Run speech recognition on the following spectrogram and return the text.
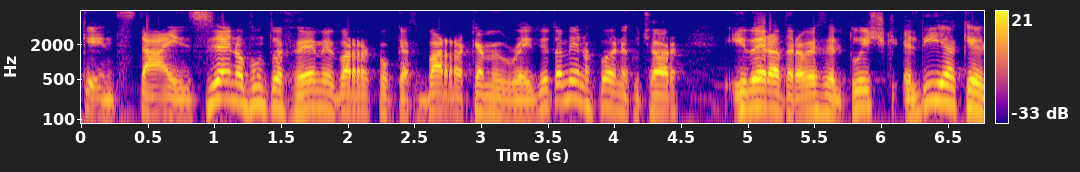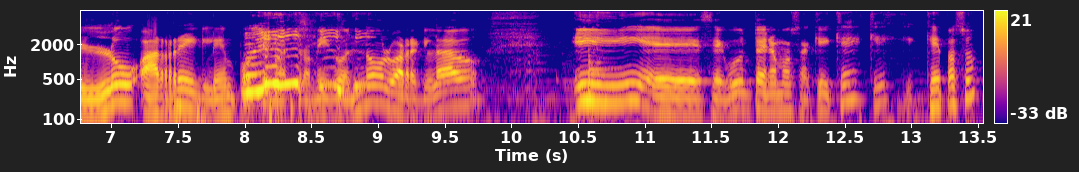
Que está en seno.fm barra podcast barra Camera Radio. También nos pueden escuchar y ver a través del Twitch el día que lo arreglen, porque nuestro amigo no lo ha arreglado. Y eh, según tenemos aquí, ¿qué, qué, pasó?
